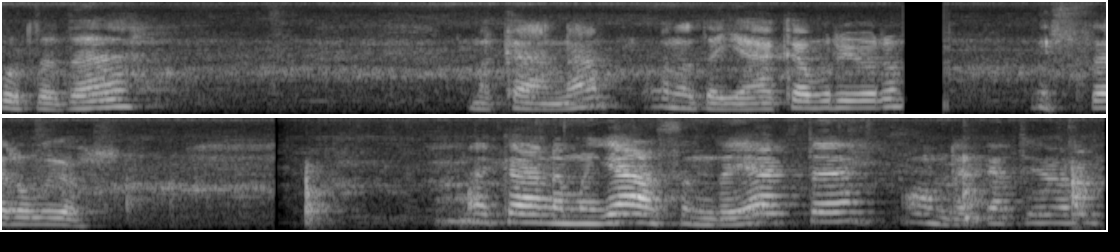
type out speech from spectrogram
Burada da makarna. Onu da yağ kavuruyorum. Misler oluyor. Makarnamın yağsını da yaktım. Onu da katıyorum.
